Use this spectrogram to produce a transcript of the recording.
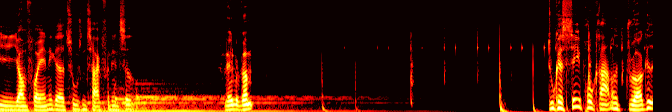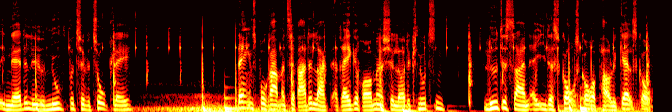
i Jomfru Anegade. Tusind tak for din tid. Velbekomme. Du kan se programmet Drugget i nattelivet nu på TV2 Play. Dagens program er tilrettelagt af Rikke Romme og Charlotte Knudsen. Lyddesign af Ida Skovskov og Pauli Galskov.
